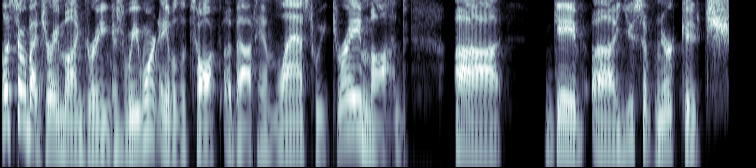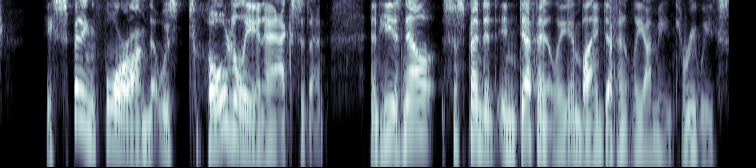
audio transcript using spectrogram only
Let's talk about Draymond Green because we weren't able to talk about him last week. Draymond uh, gave uh, Jusuf Nurkic a spinning forearm that was totally an accident, and he is now suspended indefinitely, and by indefinitely I mean three weeks,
